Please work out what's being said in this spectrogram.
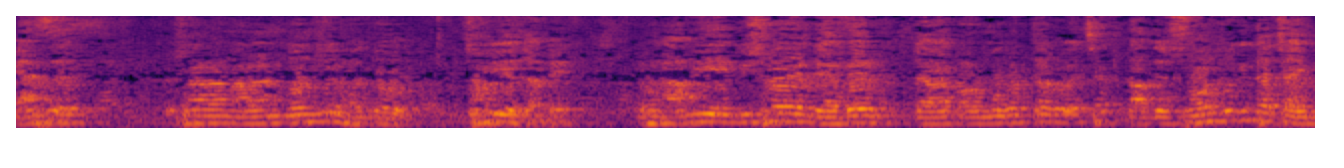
মেসেজ সারা নারায়ণগঞ্জে হয়তো ছড়িয়ে যাবে। এবং আমি এই বিষয়ে র্যাবের যারা কর্মকর্তা রয়েছেন, তাদের সহযোগিতা চাইব।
